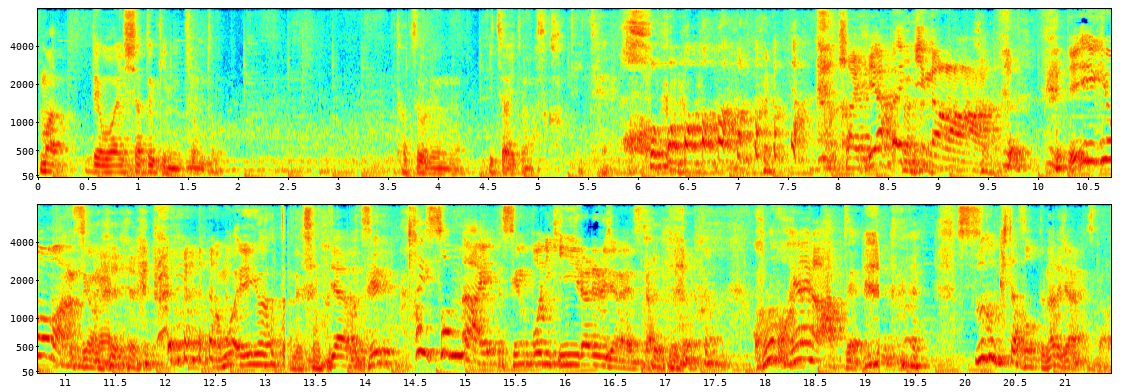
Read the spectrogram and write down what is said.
まあでお会いした時にちょっと「達夫ルームいつ空いてますか?」って言って早いな営業マンですよねあもう営業だったんですいやもう絶対そんな先方に気に入られるじゃないですかこの子早いなってすぐ来たぞってなるじゃないですか、ま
